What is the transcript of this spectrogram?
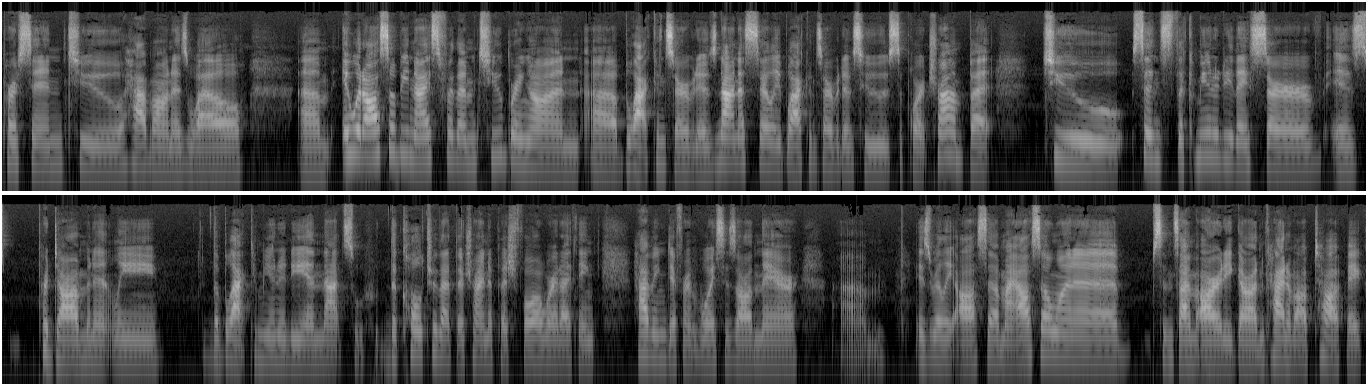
person to have on as well. Um, it would also be nice for them to bring on uh, black conservatives, not necessarily black conservatives who support Trump, but to, since the community they serve is predominantly the black community and that's the culture that they're trying to push forward, I think having different voices on there um, is really awesome. I also want to, since I'm already gone kind of off topic,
